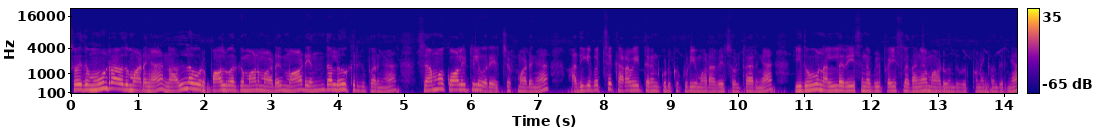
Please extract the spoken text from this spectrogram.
ஸோ இது மூன்றாவது மாடுங்க. நல்ல ஒரு பால் வர்க்கமான மாடு. மாடு எந்த அளவுக்கு இருக்குது பாருங்கள் செம குவாலிட்டியில் ஒரு ஹெச்எஃப் மாடுங்க. அதிகபட்ச கறவை திறன் கொடுக்கக்கூடிய மாடாகவே சொல்கிறாருங்க இதுவும் நல்ல ரீசனபிள் ப்ரைஸில் தாங்க மாடு வந்து விற்பனைக்கு வந்துருங்க.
